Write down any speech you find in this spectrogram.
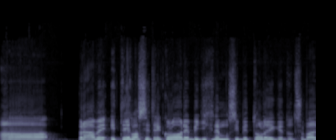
A právě i ty hlasy trikolory, byť jich nemusí být tolik, je to třeba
